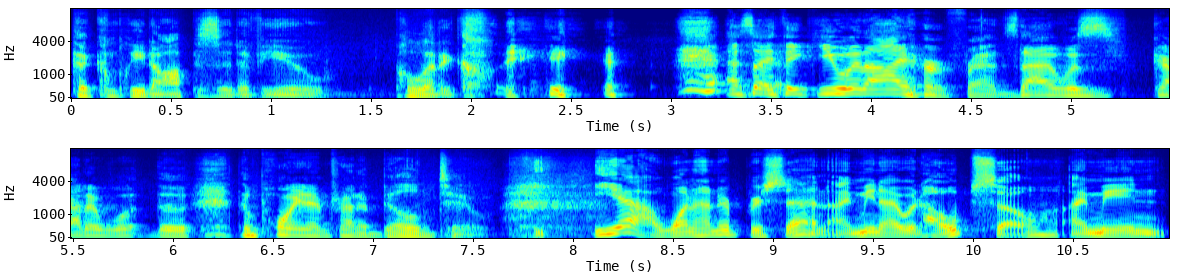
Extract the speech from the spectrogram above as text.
the complete opposite of you politically. As I think you and I are friends. That was kind of what the the point I'm trying to build to. Yeah, 100%. I mean, I would hope so. I mean,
